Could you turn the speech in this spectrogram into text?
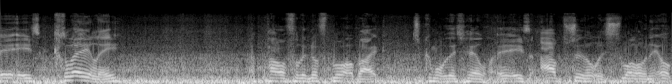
it is clearly a powerful enough motorbike to come up this hill. It is absolutely swallowing it up.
